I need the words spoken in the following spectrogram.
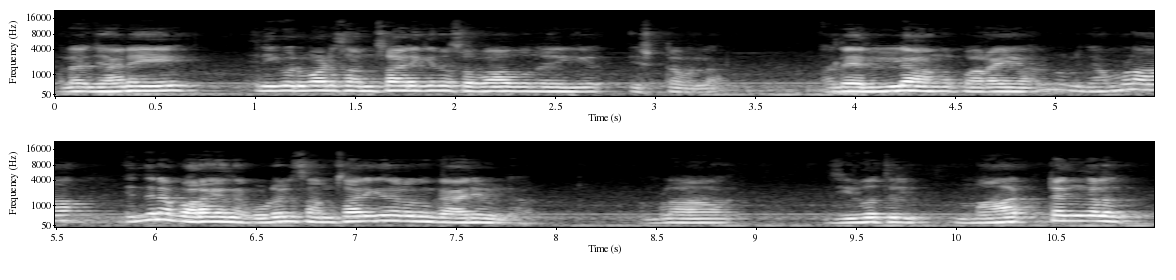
അല്ല ഞാൻ ഈ എനിക്ക് ഒരുപാട് സംസാരിക്കുന്ന സ്വഭാവമൊന്നും എനിക്ക് ഇഷ്ടമല്ല. അല്ല എല്ലാം അങ്ങ് പറയുക. നമ്മൾ ആ എന്തിനാണ് പറയുന്നത് കൂടുതൽ സംസാരിക്കുന്നതിലൊന്നും കാര്യമില്ല. നമ്മൾ ആ ജീവിതത്തിൽ മാറ്റങ്ങൾ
